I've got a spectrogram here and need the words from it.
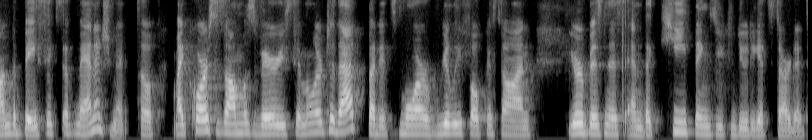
on the basics of management. So my course is almost very similar to that but it's more really focused on your business and the key things you can do to get started.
